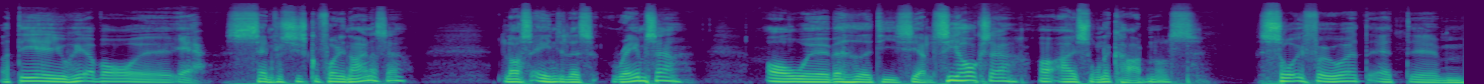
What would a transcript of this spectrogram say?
Og det er jo her, hvor øh, ja, San Francisco 49ers er, Los Angeles Rams er, og øh, hvad hedder de, Seattle Seahawks er, og Arizona Cardinals. Så i for øvrigt, at øh,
